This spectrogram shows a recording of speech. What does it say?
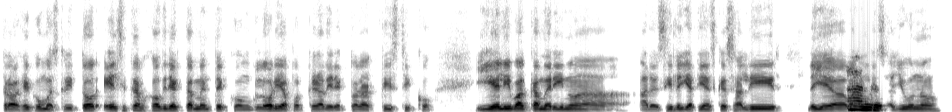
trabajé como escritor, él sí trabajó directamente con Gloria porque era director artístico, y él iba al camerino a, a decirle, ya tienes que salir, le llevaba el desayuno,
